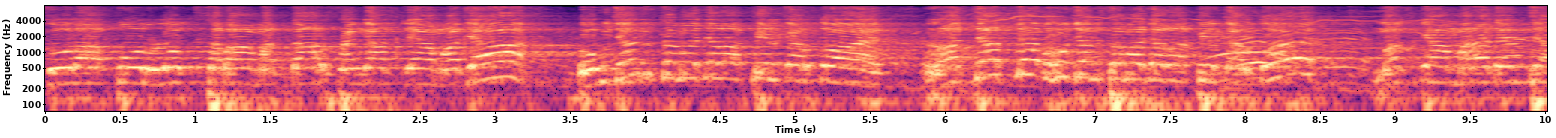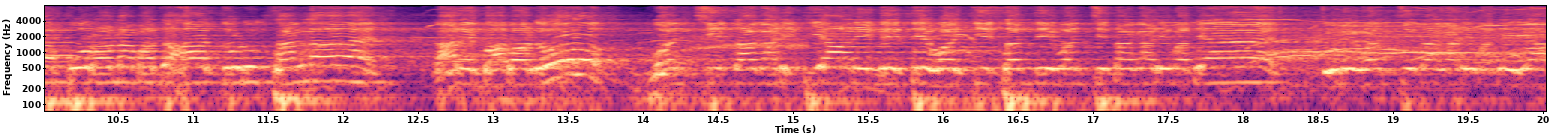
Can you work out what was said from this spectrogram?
सोलापूर लोकसभा मतदारसंघातल्या माझ्या बहुजन बाबानो वंचित आघाडीत या आणि नेते व्हायची संधी वंचित आघाडीमध्ये. तुम्ही वंचित आघाडीमध्ये या.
